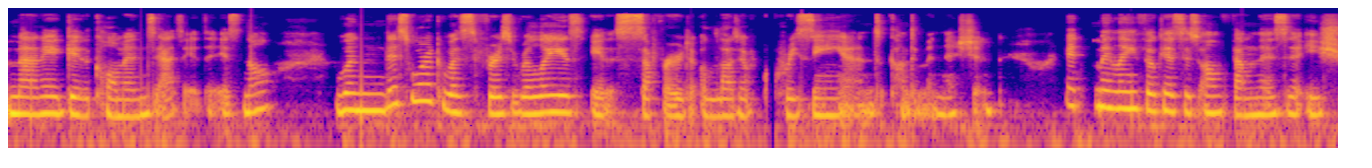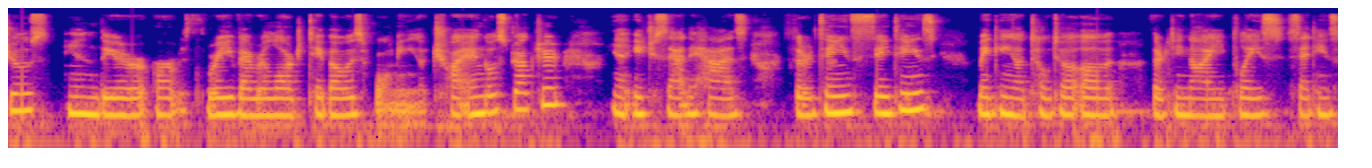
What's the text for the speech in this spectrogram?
many good comments as it is now. When this work was first released, it suffered a lot of criticism and condemnation. It mainly focuses on feminist issues, and there are three very large tables forming a triangle structure, and each set has 13 settings, making a total of 39 place settings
